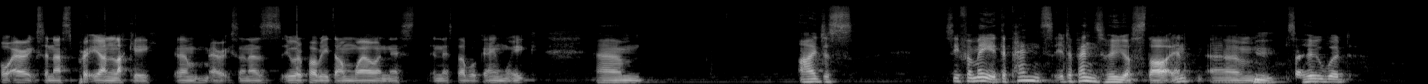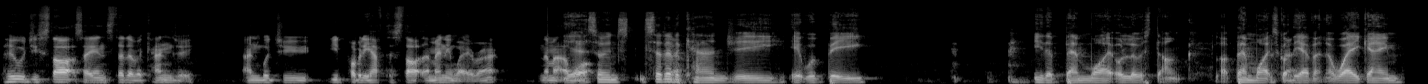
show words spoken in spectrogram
or Eriksen. That's pretty unlucky um, Eriksen, as he would have probably done well in this in this double game week. Um, I just see for me, it depends. It depends who you're starting. Um, hmm. So who would who would you start, say, instead of Akanji? And would you you'd probably have to start them anyway, right? No matter what yeah, what. So in, instead of Akanji, it would be either Ben White or Lewis Dunk. Like Ben White's okay. got the Everton away game.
